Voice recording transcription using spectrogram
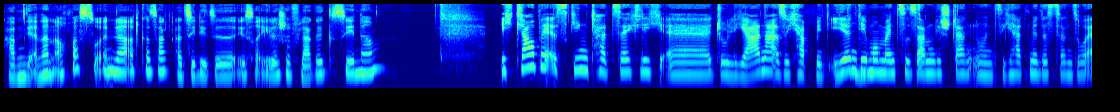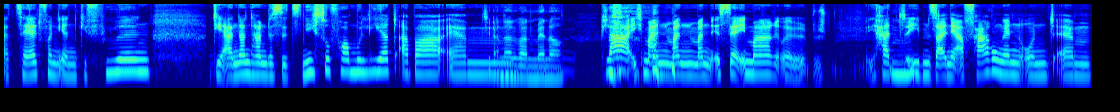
Haben die anderen auch was so in der Art gesagt, als sie diese israelische Flagge gesehen haben? Ich glaube, es ging tatsächlich äh, Juliana, also ich habe mit ihr in dem Moment zusammengestanden und sie hat mir das dann so erzählt von ihren Gefühlen. Die anderen haben das jetzt nicht so formuliert, aber ähm, die anderen waren Männer. klar, ich meine, man, man ist ja immer, äh, hat Mhm. eben seine Erfahrungen und ähm,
